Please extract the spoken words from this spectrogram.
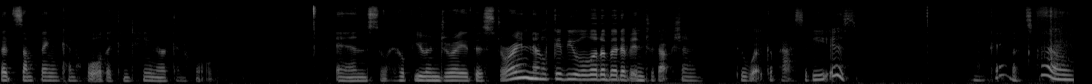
that something can hold, a container can hold. And so I hope you enjoy this story, and it'll give you a little bit of introduction to what capacity is. Okay, let's go.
